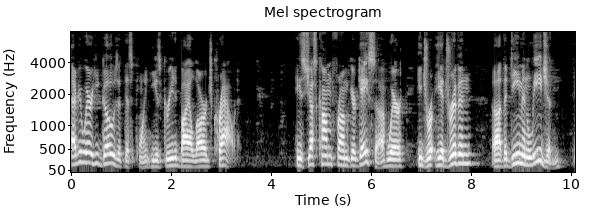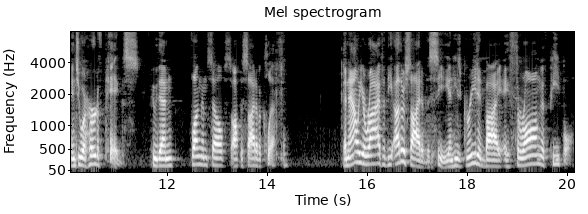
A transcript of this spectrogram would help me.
Everywhere he goes at this point, he is greeted by a large crowd. He's just come from Gergesa, where he, dr- he had driven uh, the demon legion into a herd of pigs, who then flung themselves off the side of a cliff. And now he arrives at the other side of the sea, and he's greeted by a throng of people.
